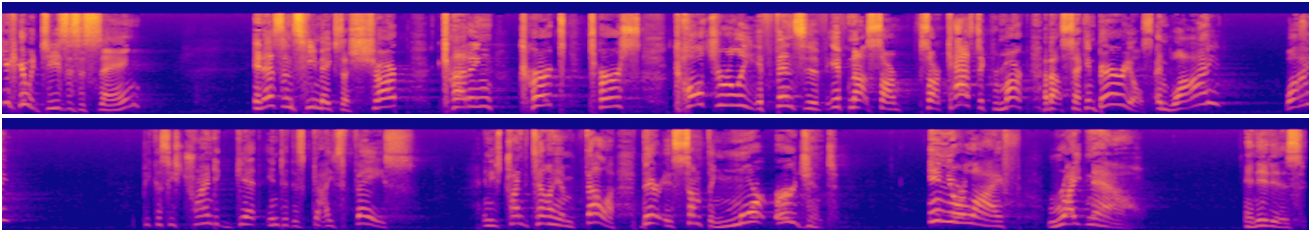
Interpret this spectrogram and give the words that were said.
Do you hear what Jesus is saying? In essence, he makes a sharp, cutting, curt, terse, culturally offensive, if not sar- sarcastic remark about second burials. And why? Why? Because he's trying to get into this guy's face. And he's trying to tell him, fella, there is something more urgent in your life right now. And it is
